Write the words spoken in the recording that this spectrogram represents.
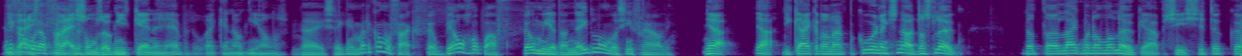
Die dan komen wij, dan vaak wij soms ook niet kennen. Hè? Ik bedoel, wij kennen ook niet alles. Nee, zeker niet. Maar er komen vaak veel Belgen op af. Veel meer dan Nederlanders in verhouding. Ja, ja, die kijken dan naar het parcours en denken ze, nou, dat is leuk. Dat eh, lijkt me dan wel leuk. Ja, precies. Zit ook, eh,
